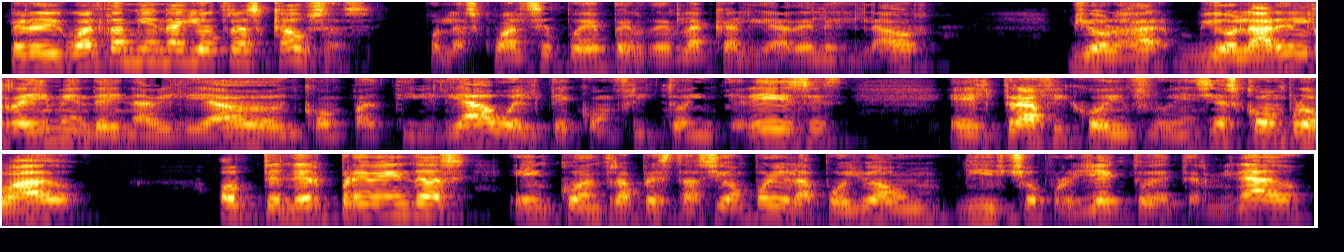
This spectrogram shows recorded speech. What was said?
Pero igual también hay otras causas por las cuales se puede perder la calidad de legislador. Violar, el régimen de inhabilidad o incompatibilidad o el de conflicto de intereses, el tráfico de influencias comprobado obtener prebendas en contraprestación por el apoyo a un dicho proyecto determinado.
